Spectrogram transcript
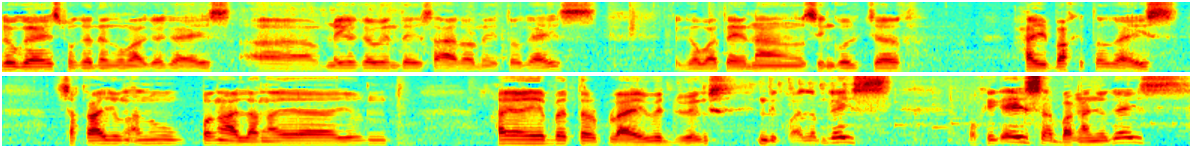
Hello guys, magandang umaga guys. Ah, may gagawin tayo sa araw na ito guys. Gagawa tayo ng single chair. High back ito guys. Saka yung ano pangalan ay ah, yung high butterfly with wings. Hindi ko alam guys. Okay guys, abangan nyo guys.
